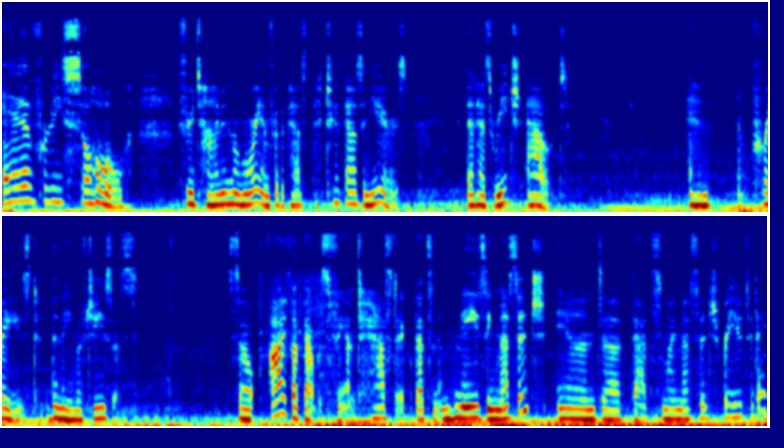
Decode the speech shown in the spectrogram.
every soul through time and memoriam for the past 2,000 years that has reached out and praised the name of Jesus. So I thought that was fantastic. That's an amazing message, and uh, that's my message for you today.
